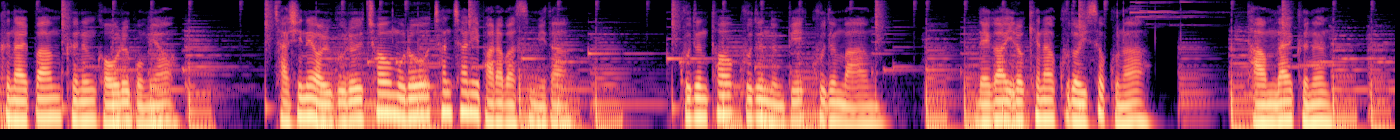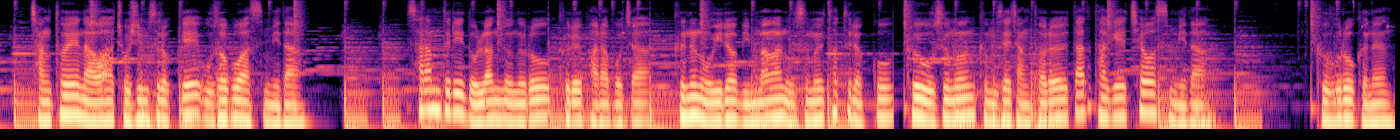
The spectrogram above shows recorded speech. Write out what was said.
그날 밤 그는 거울을 보며 자신의 얼굴을 처음으로 찬찬히 바라봤습니다. 굳은 턱, 굳은 눈빛, 굳은 마음. 내가 이렇게나 굳어 있었구나. 다음날 그는 장터에 나와 조심스럽게 웃어보았습니다. 사람들이 놀란 눈으로 그를 바라보자 그는 오히려 민망한 웃음을 터뜨렸고 그 웃음은 금세 장터를 따뜻하게 채웠습니다. 그 후로 그는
